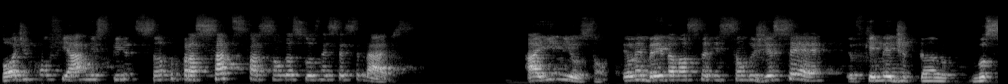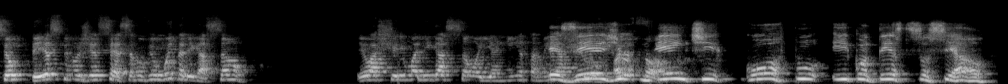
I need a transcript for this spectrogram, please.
pode confiar no Espírito Santo para satisfação das suas necessidades. Aí, Nilson, eu lembrei da nossa lição do GCE. Eu fiquei meditando no seu texto e no GCE. Você não viu muita ligação? eu achei uma ligação aí. A Aninha também. Desejo, mente, corpo e contexto social.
